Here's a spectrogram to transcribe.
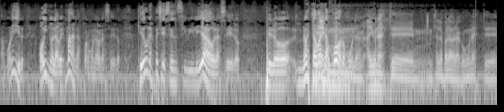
a morir. Hoy no la ves más la fórmula hora cero. Quedó una especie de sensibilidad hora cero, pero no está Sí, hay la un- fórmula. hay una, este, sale la palabra, como una, este,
